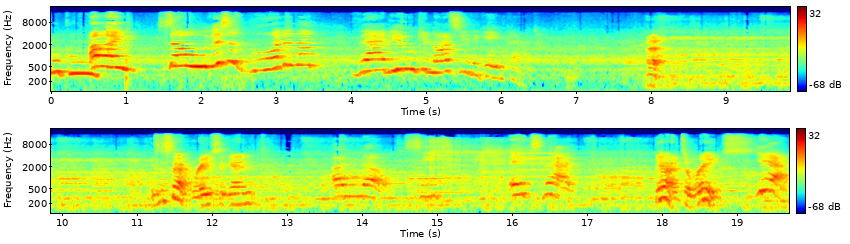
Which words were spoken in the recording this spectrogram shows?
Alright, so this is one of them that you cannot see the gamepad. Uh. Is this that race again? Uh, no. See? It's that. Yeah, it's a race. Yeah.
